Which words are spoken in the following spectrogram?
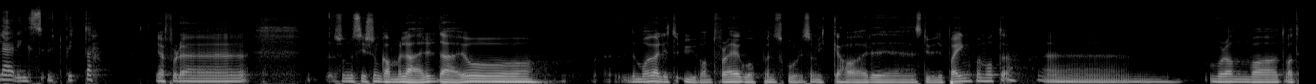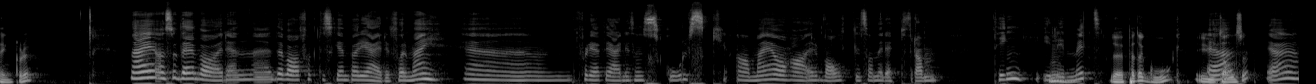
læringsutbytte. Ja, for det Som du sier som gammel lærer, det er jo Det må jo være litt uvant for deg å gå på en skole som ikke har eh, studiepoeng, på en måte. Eh, hvordan, hva, hva tenker du? Nei, altså det var, en, det var faktisk en barriere for meg. Eh, fordi at jeg er litt sånn skolsk av meg og har valgt litt sånn rett fram ting i Mm. livet mitt. Du er pedagog i Ja. utdannelse. Ja.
